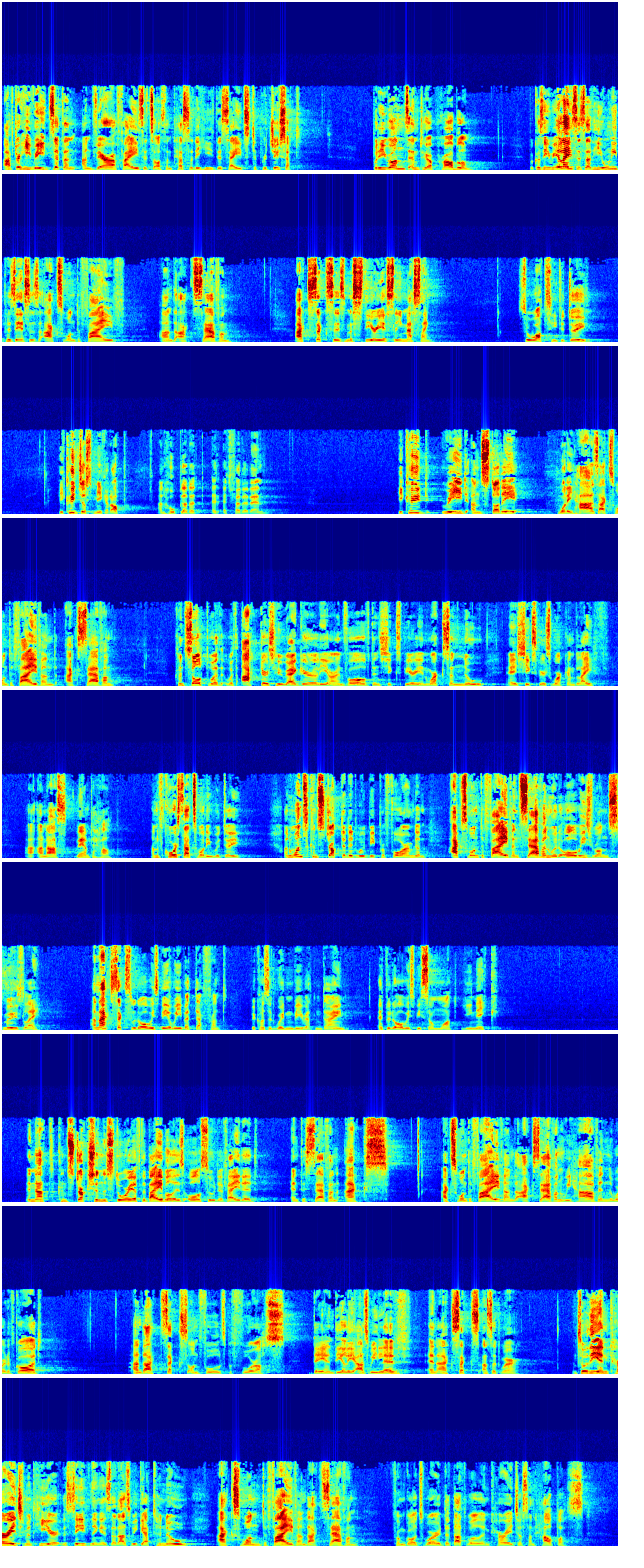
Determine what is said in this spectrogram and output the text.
After he reads it and, and verifies its authenticity, he decides to produce it. But he runs into a problem because he realizes that he only possesses Acts 1 to 5 and Act 7. Act 6 is mysteriously missing. So, what's he to do? He could just make it up and hope that it, it, it fitted in. He could read and study what he has, Acts 1 to 5 and Acts 7. Consult with, with actors who regularly are involved in Shakespearean works and know uh, Shakespeare's work and life uh, and ask them to help. And of course, that's what he would do. And once constructed, it would be performed, and Acts 1 to 5 and 7 would always run smoothly, and Acts 6 would always be a wee bit different because it wouldn't be written down. It would always be somewhat unique. In that construction, the story of the Bible is also divided into seven acts. Acts 1 to 5 and Acts 7 we have in the Word of God. And Act 6 unfolds before us day and daily as we live in Act 6, as it were. And so the encouragement here this evening is that as we get to know Acts 1 to 5 and Act 7 from God's Word, that that will encourage us and help us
